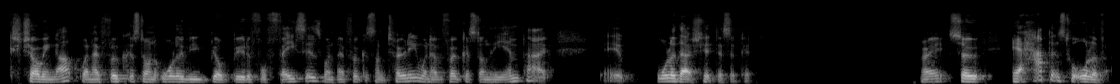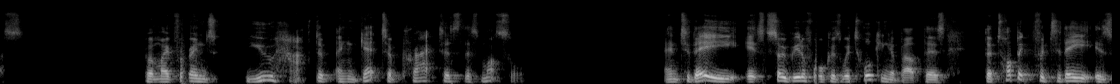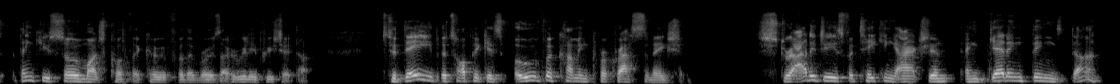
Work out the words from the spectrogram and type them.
showing up, when I focused on all of you beautiful faces, when I focused on Tony, when I focused on the impact, it, all of that shit disappeared. Right. So it happens to all of us. But my friends, you have to and get to practice this muscle. And today it's so beautiful because we're talking about this. The topic for today is thank you so much, Kothiko, for the rose. I really appreciate that. Today, the topic is overcoming procrastination, strategies for taking action and getting things done.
